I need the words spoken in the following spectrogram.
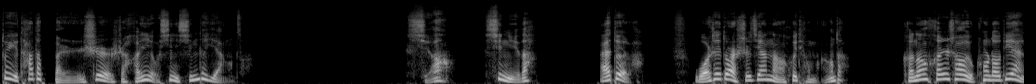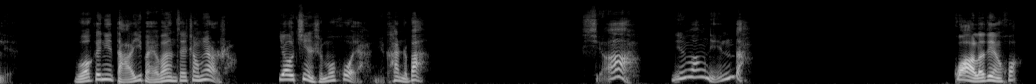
对他的本事是很有信心的样子。行，信你的。哎，对了，我这段时间呢会挺忙的，可能很少有空到店里。我给你打一百万在账面上，要进什么货呀？你看着办。行，您忙您的。挂了电话，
